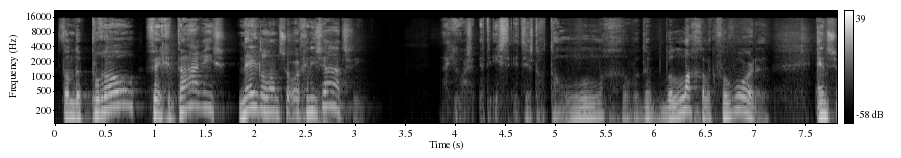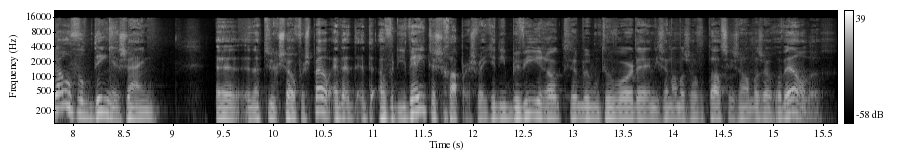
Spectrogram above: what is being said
van de pro-vegetarisch Nederlandse organisatie. Nou jongens, het is, het is toch te, belachelijk voor woorden. En zoveel dingen zijn uh, natuurlijk zo voorspeld. En over die wetenschappers, weet je, die bewierookt moeten worden. En die zijn allemaal zo fantastisch en allemaal zo geweldig.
